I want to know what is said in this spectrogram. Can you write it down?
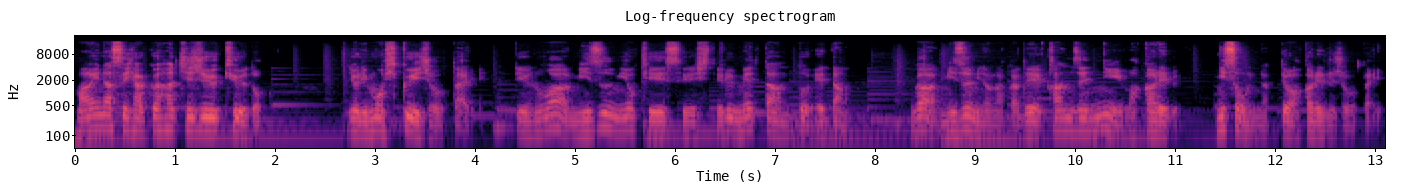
マイナス189度よりも低い状態っていうのは湖を形成しているメタンとエタンが湖の中で完全に分かれる2層になって分かれる状態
